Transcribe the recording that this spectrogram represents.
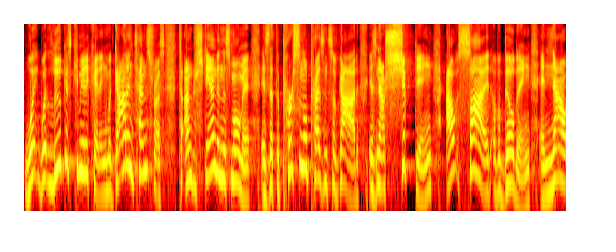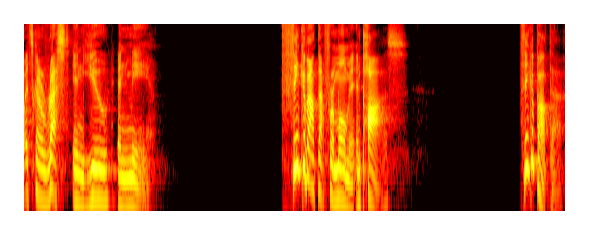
what, what Luke is communicating, what God intends for us to understand in this moment is that the personal presence of God is now shifting outside of a building, and now it's going to rest in you and me. Think about that for a moment and pause. Think about that.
